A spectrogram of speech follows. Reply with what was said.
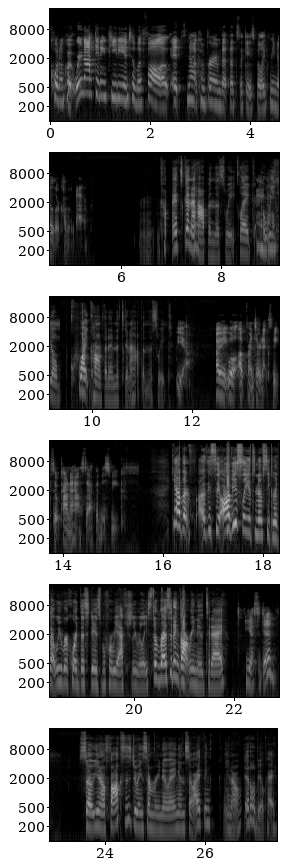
quote unquote. We're not getting PD until the fall. It's not confirmed that that's the case, but like we know they're coming back. Mm, it's gonna happen this week. Like we feel quite confident it's gonna happen this week. Yeah. I mean, well, upfronts are next week, so it kind of has to happen this week. Yeah, but okay, see, obviously it's no secret that we record this days before we actually release. The Resident got renewed today. Yes, it did. So, you know, Fox is doing some renewing, and so I think, you know, it'll be okay.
